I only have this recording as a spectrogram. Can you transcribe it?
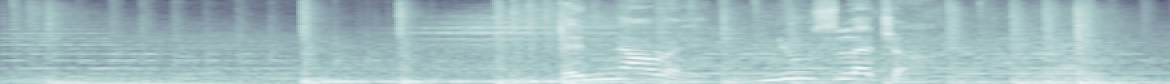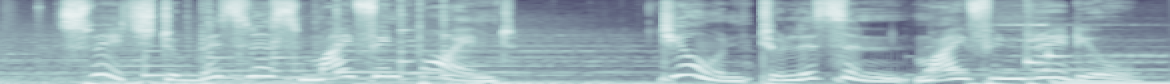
Switch to Business MyFin Point. Tune to listen MyFin Radio.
